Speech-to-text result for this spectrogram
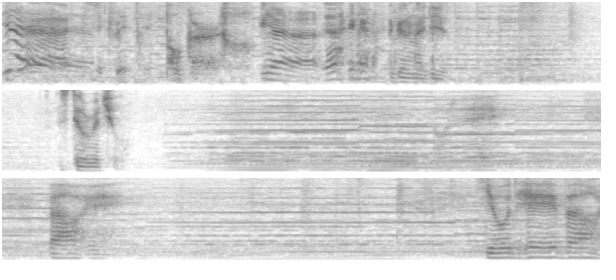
Yeah. Citric, poker. Yeah. I got an idea. Let's do a ritual. Bow hey. Yod hey, bow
